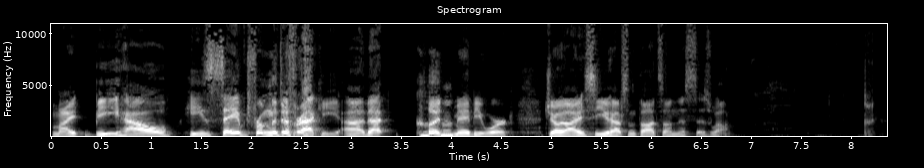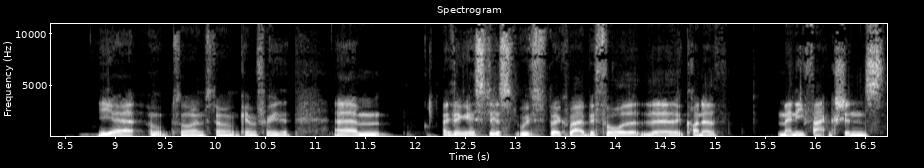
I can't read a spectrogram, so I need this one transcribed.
might be how he's saved from the Dothraki. Uh, that could mm-hmm. maybe work. Joe, I see you have some thoughts on this as well. Yeah. Oh, sorry, I'm still getting free. Um, I think it's just we've spoke about it before that the kind of many factions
